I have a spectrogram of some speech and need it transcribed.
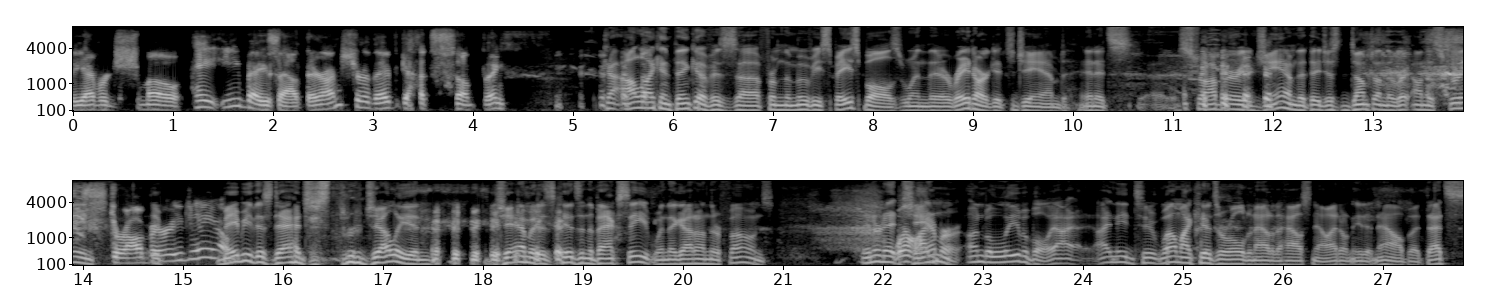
the average schmo. Hey, eBay's out there. I'm sure they've got something. All I can think of is uh, from the movie Spaceballs when their radar gets jammed and it's uh, strawberry jam that they just dumped on the on the screen. Strawberry it, jam. Maybe this dad just threw jelly and jam at his kids in the back seat when they got on their phones. Internet well, jammer, I'm, unbelievable. I I need to. Well, my kids are old and out of the house now. I don't need it now, but that's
